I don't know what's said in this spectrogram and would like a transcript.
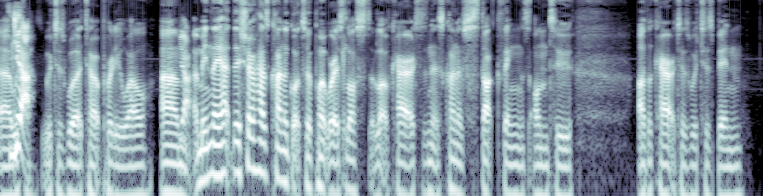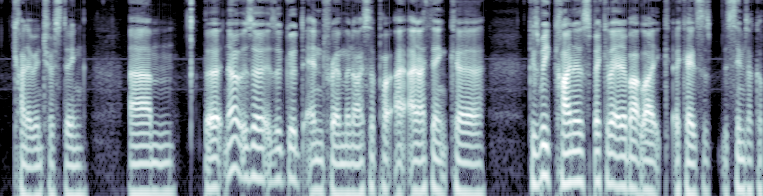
Uh, which, Yeah. which has worked out pretty well. Um, Yeah. I mean, they the show has kind of got to a point where it's lost a lot of characters and it's kind of stuck things onto other characters, which has been kind of interesting. Um, but no, it was a it was a good end for him, and I suppose, and I think because we kind of speculated about like, okay, this is, this seems like a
